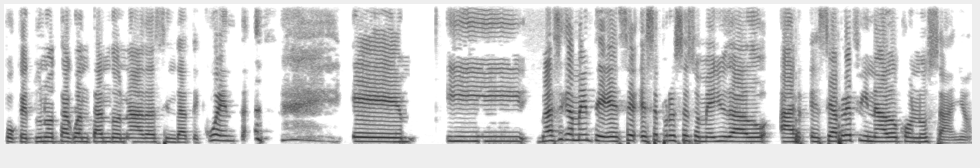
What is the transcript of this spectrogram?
porque tú no estás aguantando nada sin darte cuenta. Eh, y básicamente ese, ese proceso me ha ayudado, a, se ha refinado con los años,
